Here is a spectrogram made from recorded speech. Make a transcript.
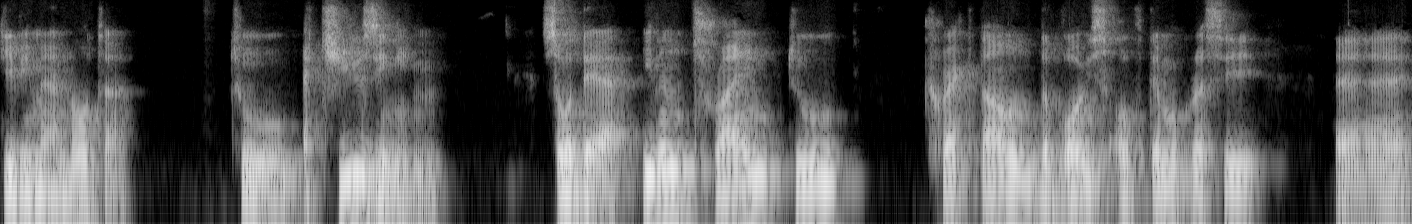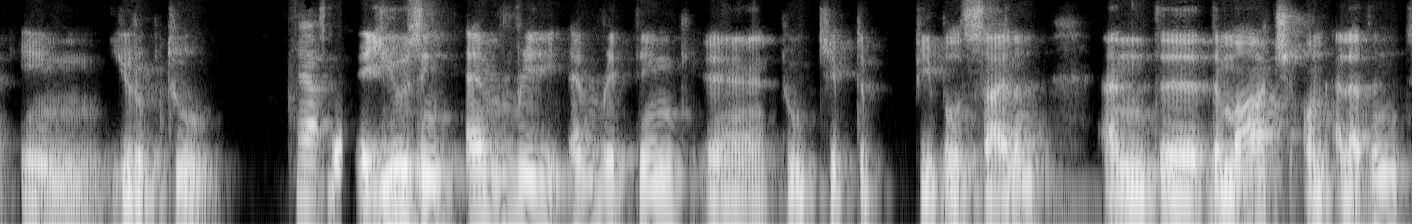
give him a nota, to accusing him. So they're even trying to crack down the voice of democracy uh, in Europe too. Yeah. So they're using every everything uh, to keep the people silent. And uh, the march on 11th,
